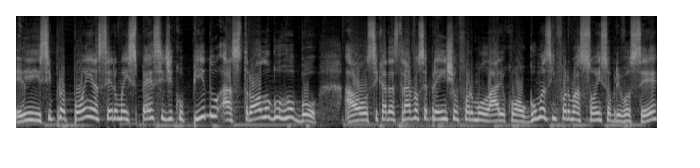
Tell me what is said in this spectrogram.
Ele se propõe a ser uma espécie de cupido astrólogo robô. Ao se cadastrar, você preenche um formulário com algumas informações sobre você,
